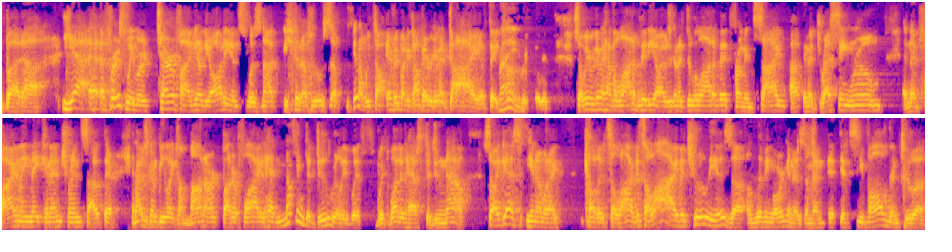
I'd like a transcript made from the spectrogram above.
but uh, yeah, at first we were terrified. You know, the audience was not. You know, it was. A, you know, we thought everybody thought they were going to die if they right. congregated. So we were going to have a lot of video. I was going to do a lot of it from inside uh, in a dressing room, and then finally make an entrance out there. And I was going to be like a monarch butterfly. It had nothing to do really with with what it has to do now. So I guess you know when I called it It's Alive. It's alive. It truly is a, a living organism, and it, it's evolved into a,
